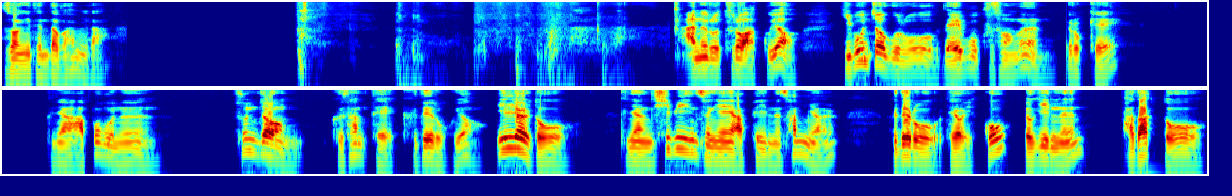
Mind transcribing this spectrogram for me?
구성이 된다고 합니다. 안으로 들어왔고요. 기본적으로 내부 구성은 이렇게 그냥 앞부분은 순정 그 상태 그대로고요. 1열도 그냥 12인승의 앞에 있는 3열 그대로 되어 있고 여기 있는 바닥도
